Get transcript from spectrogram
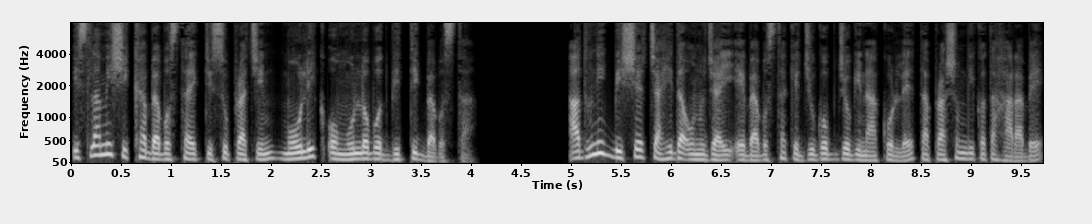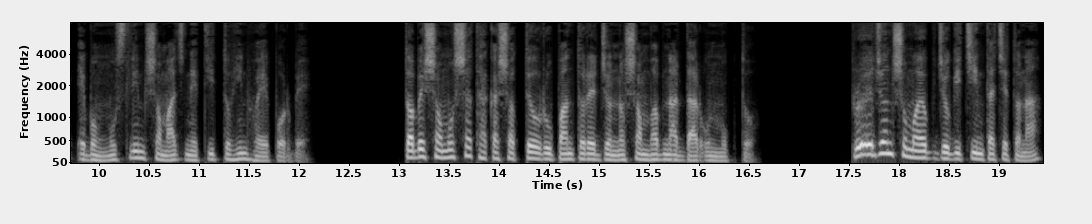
ইসলামী শিক্ষা ব্যবস্থা একটি সুপ্রাচীন, মৌলিক ও মূল্যবোধ ভিত্তিক ব্যবস্থা। আধুনিক বিশ্বের চাহিদা অনুযায়ী এ ব্যবস্থাকে যুগোপযোগী না করলে তা প্রাসঙ্গিকতা হারাবে এবং মুসলিম সমাজ নেতৃত্বহীন হয়ে পড়বে। তবে সমস্যা থাকা সত্ত্বেও রূপান্তরের জন্য সম্ভাবনার দ্বার উন্মুক্ত। প্রয়োজন সময়োপযোগী চিন্তাচেতনা,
